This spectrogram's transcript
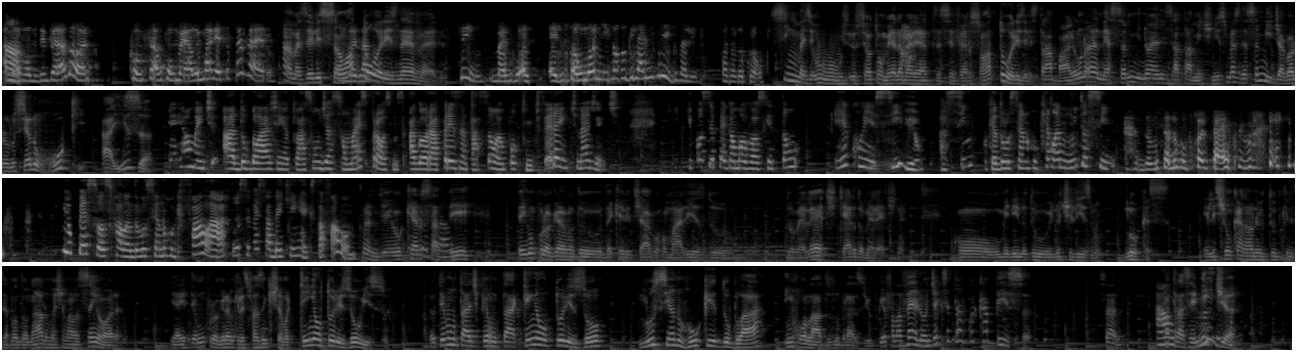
A Ah. Nova Onda do Imperador. Com Celton Mello e Marieta Severo. Ah, mas eles são atores, né, velho? Sim, mas é- eles estão no nível do Guilherme Briggs ali, fazendo o Kronk. Sim, mas o, o Celton Mello e a Marieta Severo são atores, eles trabalham na- nessa, não é exatamente nisso, mas nessa mídia. Agora, o Luciano Huck, a Isa, é realmente a dublagem e a atuação já são mais próximas. Agora, a apresentação é um pouquinho diferente, né, gente? E você pegar uma voz que é tão reconhecível assim, porque a do Luciano Huck ela é muito assim. A do Luciano Huck foi péssimo. mil pessoas falando Luciano Huck falar, você vai saber quem é que está falando. mano, eu quero saber. Tem um programa do, daquele Thiago Romariz do, do Omelete, que era do Omelete, né? Com o menino do Inutilismo, Lucas. Eles tinham um canal no YouTube que eles abandonaram, mas chamava Senhora. E aí tem um programa que eles fazem que chama Quem Autorizou Isso? Eu tenho vontade de perguntar quem autorizou Luciano Huck dublar Enrolados no Brasil. Porque eu ia falar, velho, onde é que você tava com a cabeça? Sabe? Pra Ah, trazer você- mídia?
